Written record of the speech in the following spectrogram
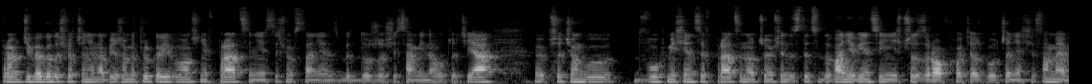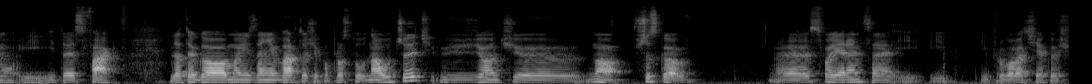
prawdziwego doświadczenia nabierzemy tylko i wyłącznie w pracy, nie jesteśmy w stanie zbyt dużo się sami nauczyć. Ja w przeciągu dwóch miesięcy w pracy nauczyłem się zdecydowanie więcej niż przez rok chociażby uczenia się samemu i, i to jest fakt. Dlatego moim zdaniem warto się po prostu nauczyć, wziąć e, no, wszystko w e, swoje ręce i, i i próbować się jakoś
